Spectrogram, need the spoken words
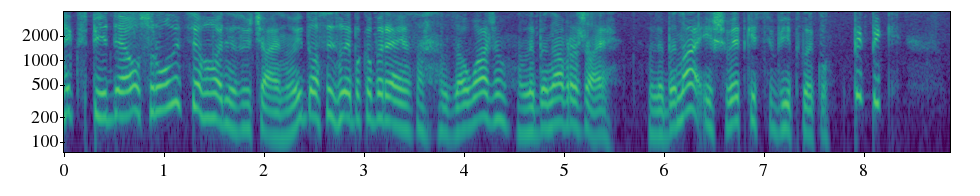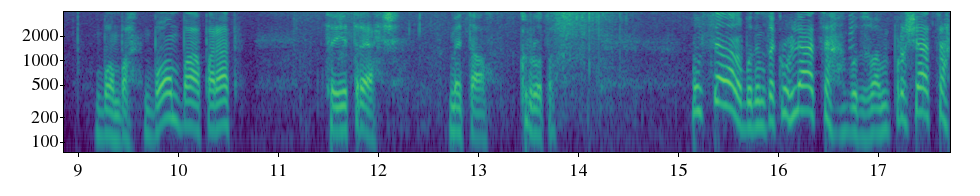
експідеус рулить сьогодні, звичайно, і досить глибоко бере. Я за- зауважив, глибина вражає. Глибина і швидкість відклику. Пік-пік. Бомба. Бомба, апарат. Це є треш. Метал. Круто. Ну все, народ, будемо закруглятися, буду з вами прощатися.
